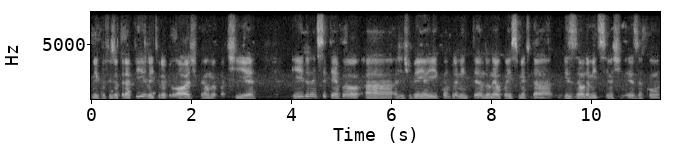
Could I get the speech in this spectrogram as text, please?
microfisioterapia, leitura biológica, homeopatia. E durante esse tempo a, a gente vem aí complementando né, o conhecimento da visão da medicina chinesa com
